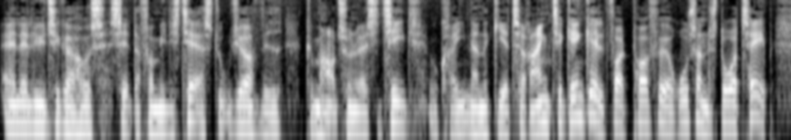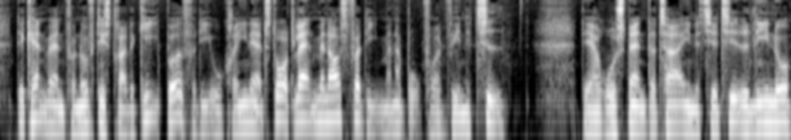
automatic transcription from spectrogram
analytiker hos Center for Militære Studier ved Københavns Universitet. Ukrainerne giver terræn til gengæld for at påføre russerne store tab. Det kan være en fornuftig strategi, både fordi Ukraine er et stort land, men også fordi man har brug for at vinde tid. Det er Rusland, der tager initiativet lige nu,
